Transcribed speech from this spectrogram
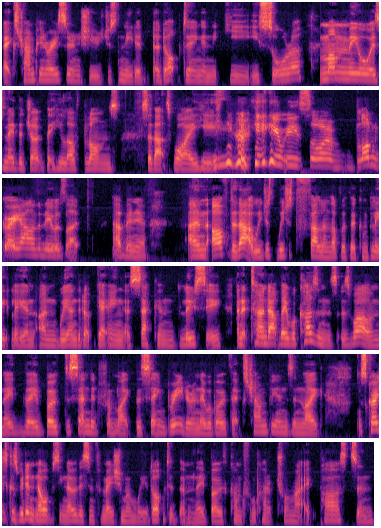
ex champion racer, and she just needed adopting. And he he saw her. Mum and me always made the joke that he loved blondes, so that's why he he, he saw a blonde greyhound, and he was like, "Having you." And after that we just we just fell in love with her completely and and we ended up getting a second lucy. And it turned out they were cousins as well and they they both descended from like the same breeder and they were both ex-champions. And like it's crazy because we didn't know obviously know this information when we adopted them. They both come from kind of traumatic pasts and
